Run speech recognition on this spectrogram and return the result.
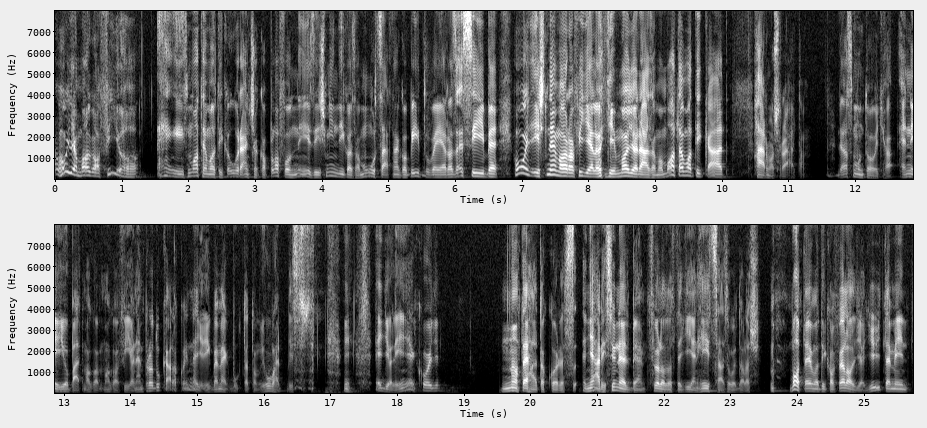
hogy a maga fia egész matematika órán csak a plafon néz, és mindig az a Mozartnak a Beethoven az eszébe, hogy, és nem arra figyel, hogy én magyarázom a matematikát, hármasra álltam. De azt mondta, hogy ha ennél jobbát maga, maga a fia nem produkál, akkor én negyedikben megbuktatom. Jó, hát biztos. Egy a lényeg, hogy Na tehát akkor nyári szünetben föladott egy ilyen 700 oldalas matematika feladja a gyűjteményt,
